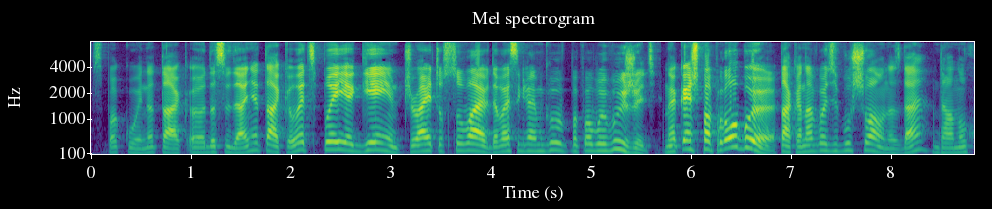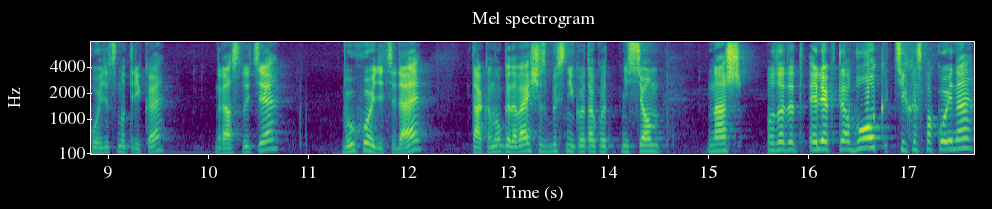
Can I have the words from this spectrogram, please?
Спокойно. Так, э, до свидания. Так, let's play a game. Try to survive. Давай сыграем игру, попробуй выжить. Ну, я, конечно, попробую. Так, она вроде бы ушла у нас, да? Да, она уходит, смотри-ка. Здравствуйте. Вы уходите, да? Так, а ну-ка, давай сейчас быстренько вот так вот несем наш вот этот электроблок. Тихо, спокойно.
